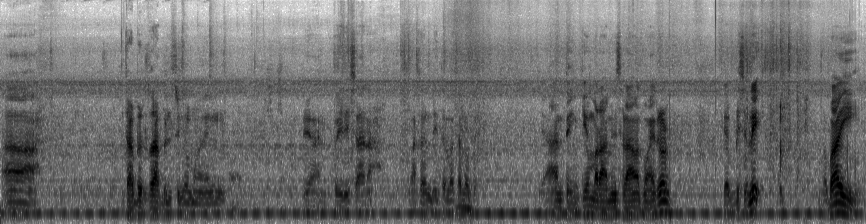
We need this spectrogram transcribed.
ah travel travel siguro mga idol. Yan, pwede sana. Kaso dito lang sa loob eh. Yan, thank you. Maraming salamat mga idol. God bless ulit. Bye-bye.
